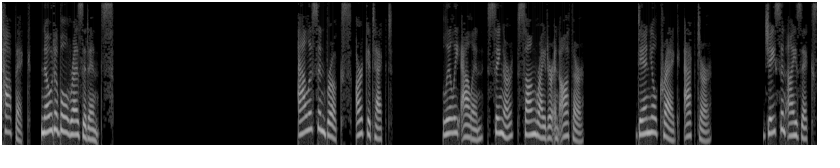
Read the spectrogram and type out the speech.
Topic. Notable residents. Alison Brooks, architect. Lily Allen, singer, songwriter and author. Daniel Craig, actor. Jason Isaacs,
